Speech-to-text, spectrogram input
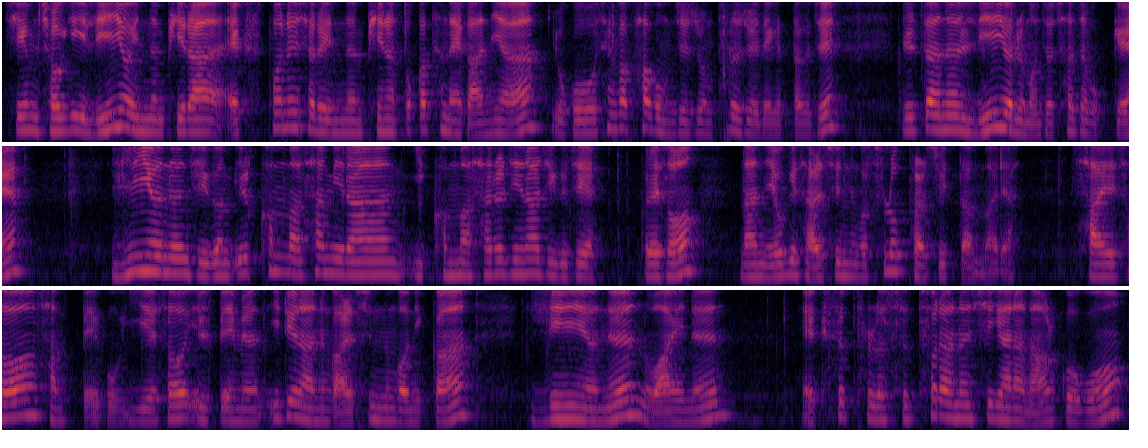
지금 저기 리니어 있는 b랑 엑스포넨셜에 있는 b는 똑같은 애가 아니야. 요거 생각하고 문제 좀 풀어 줘야 되겠다. 그지? 일단은 리니어를 먼저 찾아볼게. 리니어는 지금 1,3이랑 2,4를 지나지. 그지? 그래서 난 여기서 알 수 있는 거 슬로프 할수 있단 말이야 4에서 3 빼고 2에서 1 빼면 1이라는 거 알 수 있는 거니까 리니어는 y는 x 플러스 2라는 식이 하나 나올 거고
